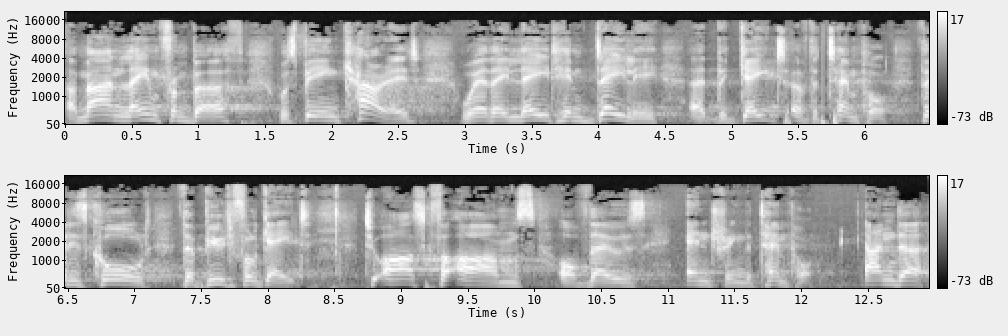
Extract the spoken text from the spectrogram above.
a man lame from birth, was being carried where they laid him daily at the gate of the temple that is called the Beautiful Gate to ask for alms of those entering the temple. And uh,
